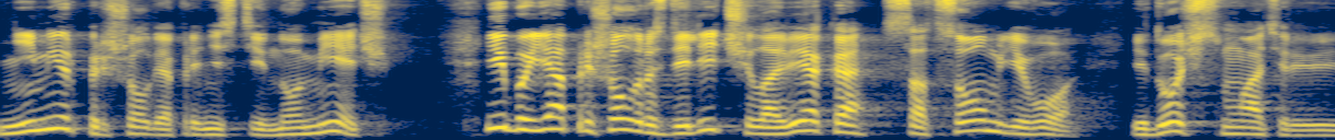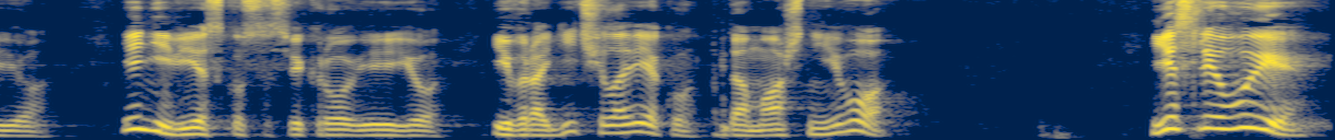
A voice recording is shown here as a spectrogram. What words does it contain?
Не мир пришел я принести, но меч. Ибо я пришел разделить человека с отцом его, и дочь с матерью ее, и невестку со свекровью ее, и враги человеку, домашние его. Если вы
